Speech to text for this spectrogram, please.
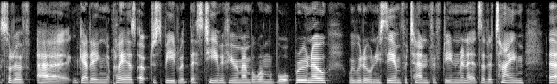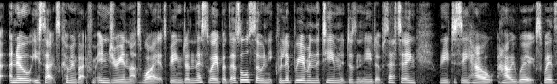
sort of uh, getting players up to speed with this team. If you remember when we bought Bruno, we would only see him for 10, 15 minutes at a time. Uh, I know Isak's coming back from injury and that's why it's being done this way, but there's also an equilibrium in the team that doesn't need upsetting. We need to see how, how he works with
